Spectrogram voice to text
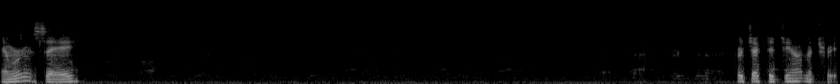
And we're going to say Projected Geometry.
